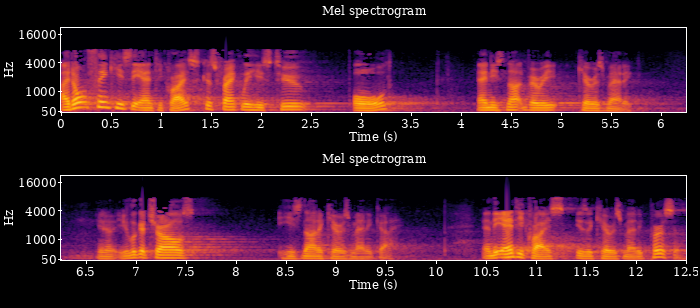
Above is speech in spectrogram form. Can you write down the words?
I don't think he's the Antichrist because frankly he's too old and he's not very charismatic. You know, you look at Charles, he's not a charismatic guy. And the Antichrist is a charismatic person.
